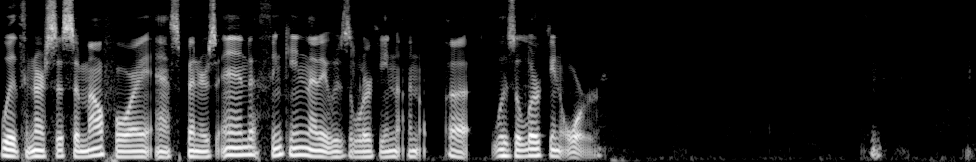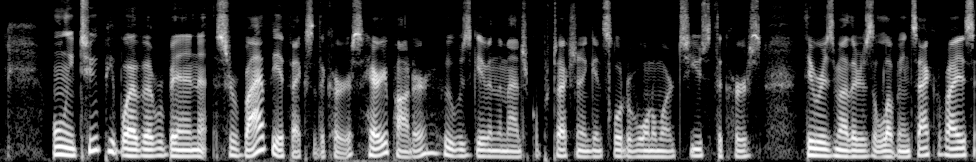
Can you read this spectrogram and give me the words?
with Narcissa Malfoy at Spinner's End, thinking that it was lurking an, uh, was a lurking horror. Only two people have ever been survived the effects of the curse. Harry Potter, who was given the magical protection against Lord Voldemort's use of the curse through his mother's loving sacrifice,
